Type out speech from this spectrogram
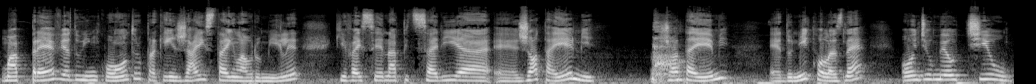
uma prévia do encontro para quem já está em Lauro Miller, que vai ser na pizzaria é, JM, JM, é, do Nicolas, né? Onde o meu tio,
